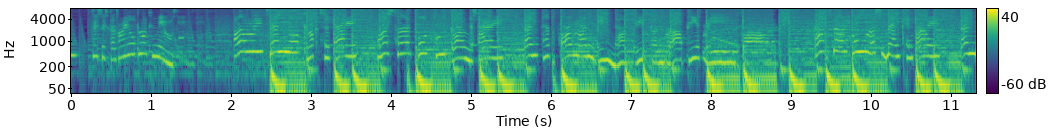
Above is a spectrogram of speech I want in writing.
This is the real rock news. Only 10 o'clock today was the Pokemon Wednesday and had fallen in a deep and rapid rainfall. After who was ranking high and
